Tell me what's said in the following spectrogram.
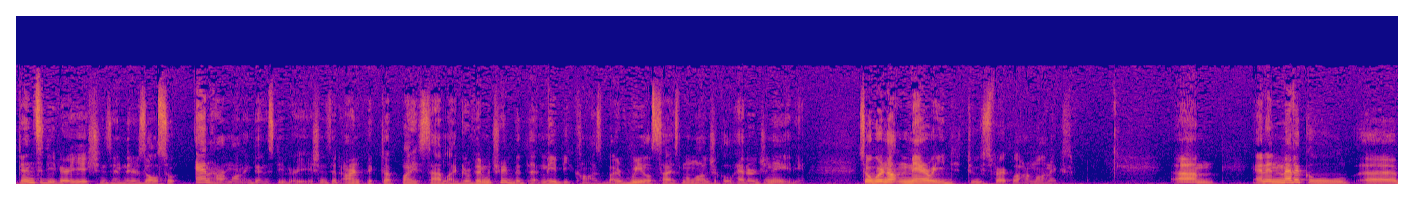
density variations, and there's also anharmonic density variations that aren't picked up by satellite gravimetry, but that may be caused by real seismological heterogeneity. So we're not married to spherical harmonics. Um, and in medical uh,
